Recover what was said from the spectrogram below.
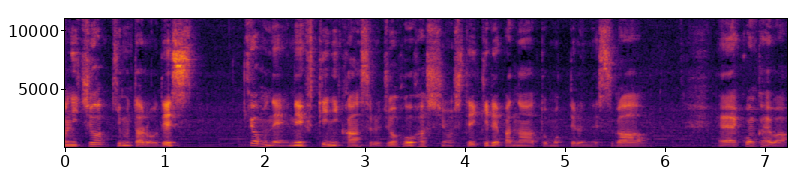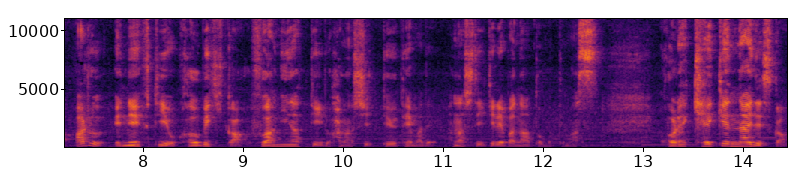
こんにちは、キム太郎です。今日もね、NFT に関する情報発信をしていければなと思ってるんですが、えー、今回はある NFT を買うべきか不安になっている話っていうテーマで話していければなと思ってます。これ経験ないですか？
